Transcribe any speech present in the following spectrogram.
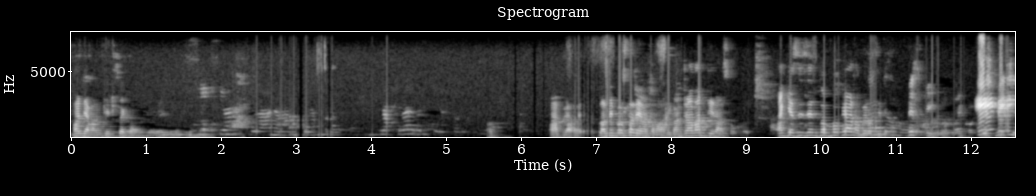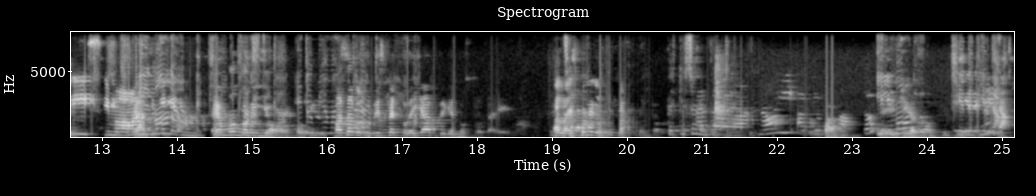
Ma andiamo anche il secondo, vedi? Sì, sì, ora si va davanti da solo. No, si va davanti da solo. Ah, bravo, l'hanno impostato in automatico, andrà avanti da solo. Anche se sento un po' piano, però ti respingo. Ecco, è bellissimo, è un mondo migliore, ecco, basato sul rispetto degli altri che è il nostro tema. Allora, esponi tu. Perché sono importanti. Noi abbiamo fatto... Il mondo chiede pietà.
